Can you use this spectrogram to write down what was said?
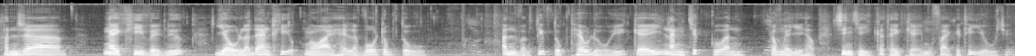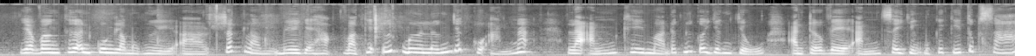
thành ra ngay khi về nước dầu là đang khí ốc ngoài hay là vô trong tù dạ. anh vẫn tiếp tục theo đuổi cái năng chức của anh dạ. trong nghề dạy học xin chị có thể kể một vài cái thí dụ chứ dạ vâng thưa anh quân là một người à, rất là mê dạy học và cái ước mơ lớn nhất của ảnh á là ảnh khi mà đất nước có dân chủ ảnh trở về ảnh xây dựng một cái ký túc xá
